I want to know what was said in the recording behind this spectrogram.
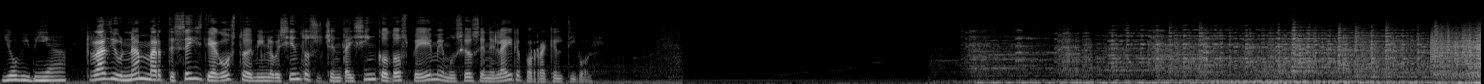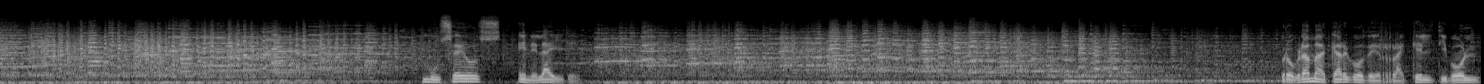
yo vivía. Radio UNAM, martes 6 de agosto de 1985, 2 pm, Museos en el Aire por Raquel Tibol. Museos en el Aire. Programa a cargo de Raquel Tibol,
